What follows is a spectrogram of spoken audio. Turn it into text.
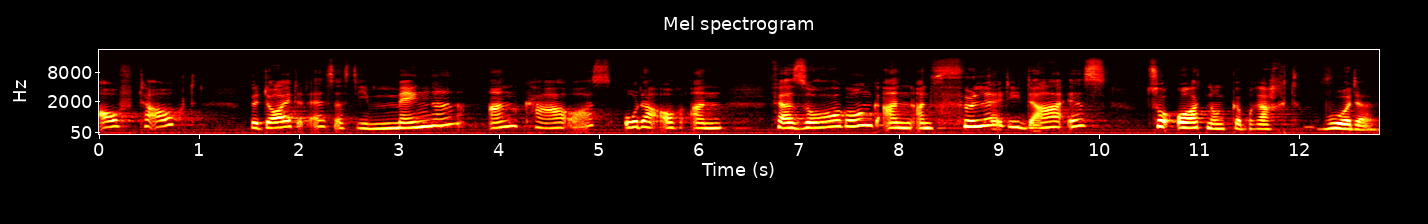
auftaucht, bedeutet es, dass die Menge an Chaos oder auch an Versorgung, an, an Fülle, die da ist, zur Ordnung gebracht wurde.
